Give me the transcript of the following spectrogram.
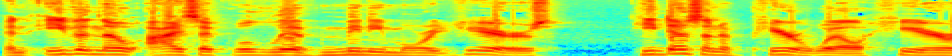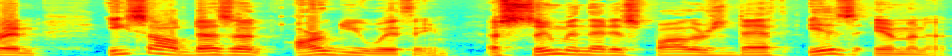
And even though Isaac will live many more years, he doesn't appear well here, and Esau doesn't argue with him, assuming that his father's death is imminent.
